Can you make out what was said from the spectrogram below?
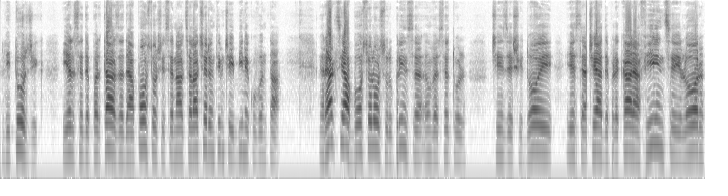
liturgic. El se depărtează de apostol și se înalță la cer în timp ce îi binecuvânta. Reacția apostolilor surprinsă în versetul 52 este aceea de plecare a ființei lor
